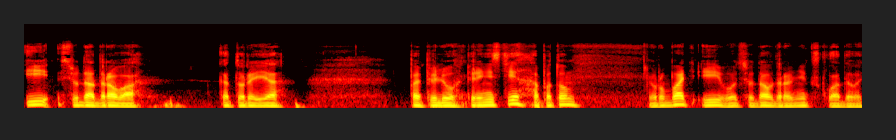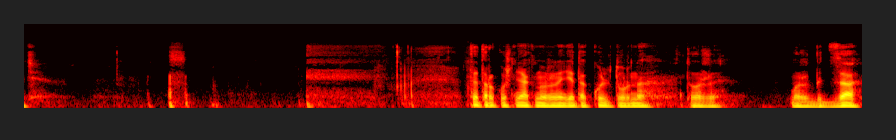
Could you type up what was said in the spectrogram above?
И сюда дрова, которые я попилю, перенести, а потом рубать и вот сюда в дровник складывать. Этот ракушняк нужно где-то культурно тоже, может быть, за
